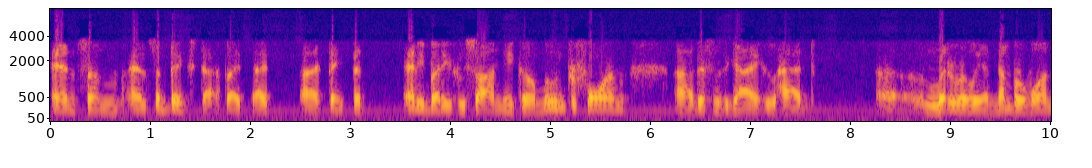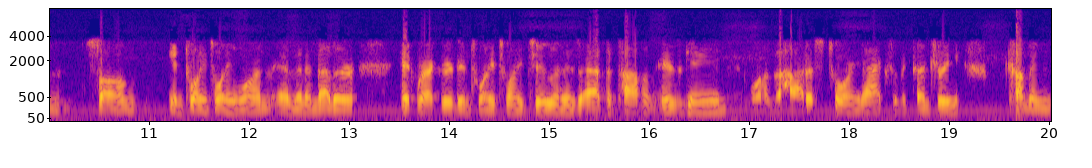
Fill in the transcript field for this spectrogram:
and some and some big stuff. I I, I think that anybody who saw Niko Moon perform, uh, this is a guy who had uh, literally a number one song in 2021 and then another hit record in 2022 and is at the top of his game and one of the hottest touring acts in the country coming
